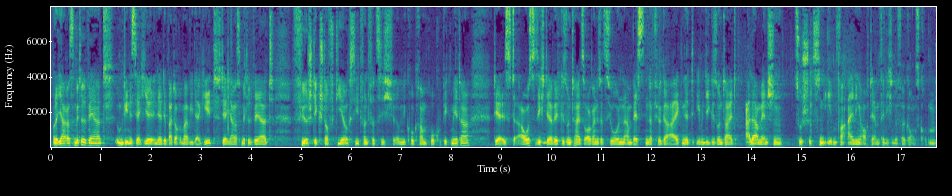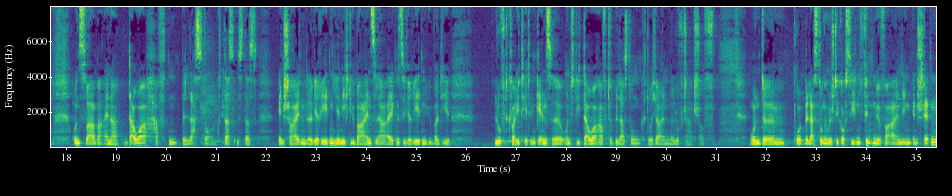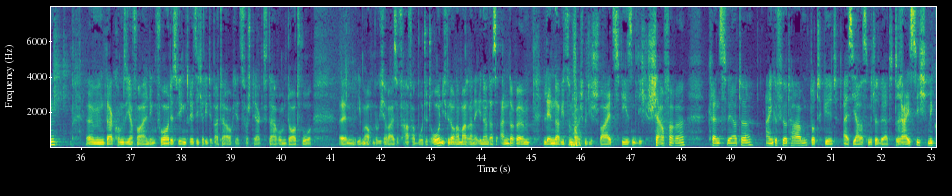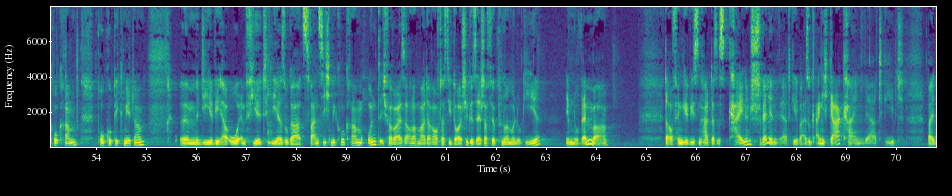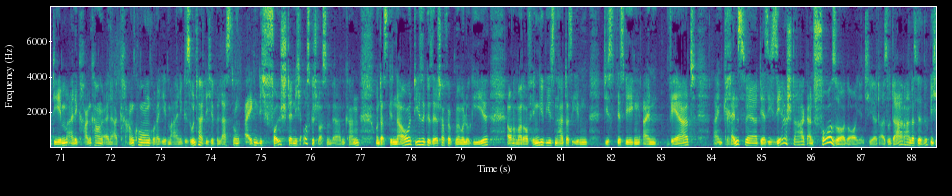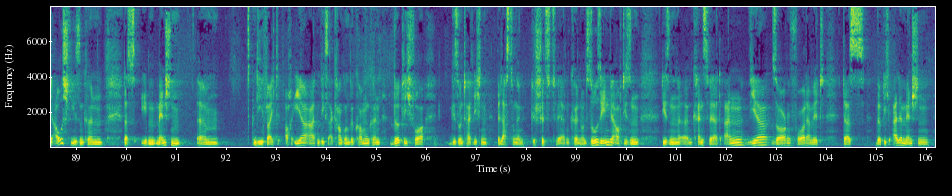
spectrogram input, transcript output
Und der Jahresmittelwert, um den es ja hier in der Debatte auch immer wieder geht, der Jahresmittelwert für Stickstoffdioxid von 40 äh, Mikrogramm pro Kubikmeter, der ist aus Sicht der Weltgesundheitsorganisation am besten dafür geeignet, eben die Gesundheit aller Menschen zu schützen, eben vor allen Dingen auch der empfindlichen Bevölkerungsgruppen. Und zwar bei einer dauerhaften Belastung. Das ist das Entscheidende. Wir reden hier nicht über Einzelereignisse, wir reden über die Luftqualität in Gänze und die dauerhafte Belastung durch einen Luftschadstoff. Und ähm, Belastungen mit Stickoxiden finden wir vor allen Dingen in Städten. Ähm, da kommen sie ja vor allen Dingen vor. Deswegen dreht sich ja die Debatte auch jetzt verstärkt darum, dort, wo ähm, eben auch möglicherweise Fahrverbote drohen. Ich will auch noch mal daran erinnern, dass andere Länder wie zum Beispiel die Schweiz wesentlich schärfere Grenzwerte eingeführt haben. Dort gilt als Jahresmittelwert 30 Mikrogramm pro Kubikmeter. Ähm, die WHO empfiehlt eher sogar 20 Mikrogramm. Und ich verweise auch noch mal darauf, dass die Deutsche Gesellschaft für Pneumologie im November darauf hingewiesen hat, dass es keinen Schwellenwert gebe, also eigentlich gar keinen Wert gibt, bei dem eine Krankheit, eine Erkrankung oder eben eine gesundheitliche Belastung eigentlich vollständig ausgeschlossen werden kann. Und dass genau diese Gesellschaft für Pneumologie auch nochmal darauf hingewiesen hat, dass eben dies deswegen ein Wert, ein Grenzwert, der sich sehr stark an Vorsorge orientiert, also daran, dass wir wirklich ausschließen können, dass eben Menschen ähm, die vielleicht auch eher Atemwegserkrankungen bekommen können, wirklich vor gesundheitlichen Belastungen geschützt werden können. Und so sehen wir auch diesen, diesen ähm, Grenzwert an. Wir sorgen vor damit, dass wirklich alle Menschen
